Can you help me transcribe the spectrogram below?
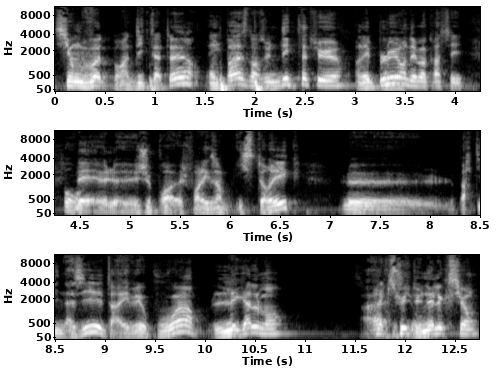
si on vote pour un dictateur, on passe dans une dictature. On n'est plus en démocratie. je prends, je prends l'exemple historique. Le, le, parti nazi est arrivé au pouvoir légalement à la suite d'une élection.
